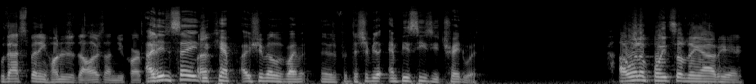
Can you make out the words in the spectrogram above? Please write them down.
without spending hundreds of dollars on new card packs? I didn't say I- you can't. I should be able to buy. There should be like NPCs you trade with. I want to point something out here.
